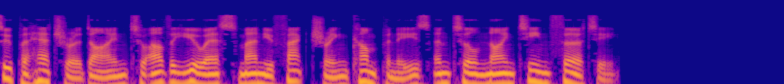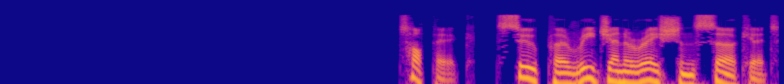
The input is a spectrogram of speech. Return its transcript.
superheterodyne to other U.S. manufacturing companies until 1930. Super regeneration circuit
